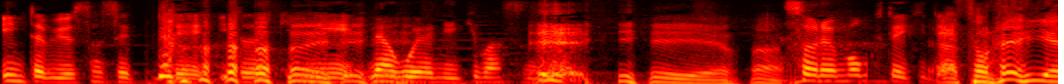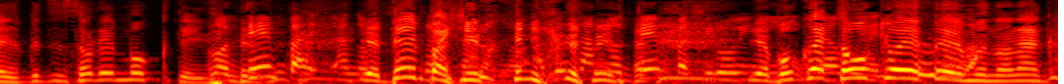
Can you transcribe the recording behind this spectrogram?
インタビューさせていただきに、名古屋に行きますんで、ん。いやいや、まあ。それ目的であ、。それ、いや、別にそれ目的もう電波、あの、いや、電波拾いに来安倍さんのるみたい電波拾いにいや、僕は東京 FM のなんか、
